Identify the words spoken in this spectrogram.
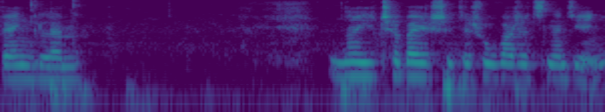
węglem. No i trzeba jeszcze też uważać na dzień.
